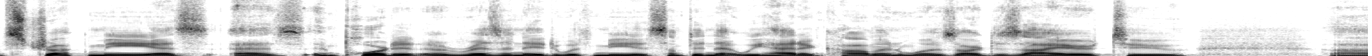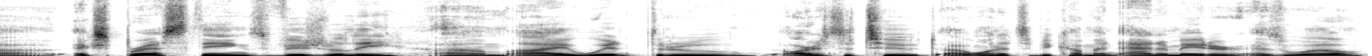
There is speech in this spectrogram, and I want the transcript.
struck me as as important or resonated with me as something that we had in common was our desire to uh, express things visually. Um, I went through Art Institute. I wanted to become an animator as well,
